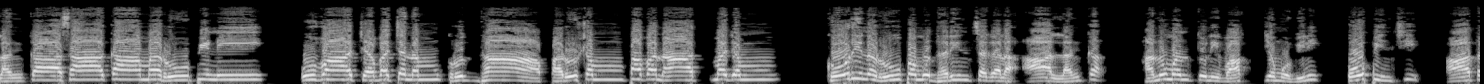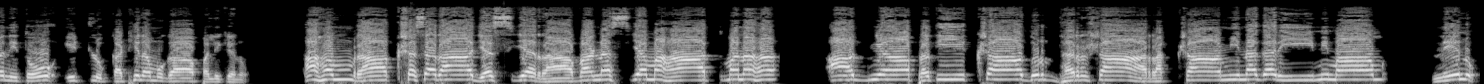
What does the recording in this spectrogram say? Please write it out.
లంకాసాకామరూపిణి ఉవాచ వచనం క్రుద్ధా పరుషం పవనాత్మజం। కోరిన రూపము ధరించగల ఆ లంక హనుమంతుని వాక్యము విని కోపించి ఆతనితో ఇట్లు కఠినముగా పలికెను. అహం రాక్షసరాజస్య రావణస్య మహాత్మన ఆజ్ఞా ప్రతీక్షా దుర్ధర్షా రక్షామి నగరీమి మాం. నేను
